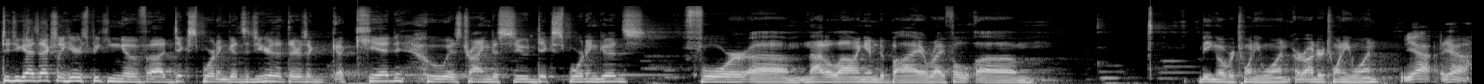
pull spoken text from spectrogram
did you guys actually hear? Speaking of uh, Dick's Sporting Goods, did you hear that there's a, a kid who is trying to sue Dick's Sporting Goods for um, not allowing him to buy a rifle, um, being over 21 or under 21? Yeah, yeah.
